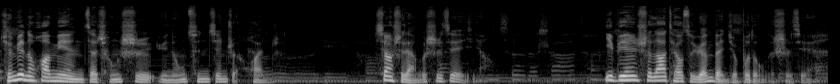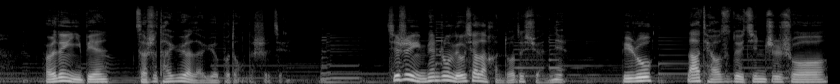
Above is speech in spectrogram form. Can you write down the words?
全片的画面在城市与农村间转换着，像是两个世界一样。一边是拉条子原本就不懂的世界，而另一边则是他越来越不懂的世界。其实影片中留下了很多的悬念，比如拉条子对金枝说：“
